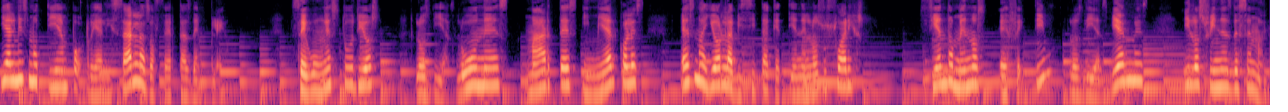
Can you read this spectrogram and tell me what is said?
y al mismo tiempo realizar las ofertas de empleo? Según estudios, los días lunes, martes y miércoles es mayor la visita que tienen los usuarios, siendo menos efectivo los días viernes y los fines de semana.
